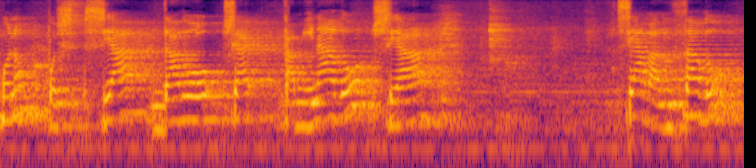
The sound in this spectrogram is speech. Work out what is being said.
bueno, pues se ha dado, se ha caminado, se ha, se ha avanzado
